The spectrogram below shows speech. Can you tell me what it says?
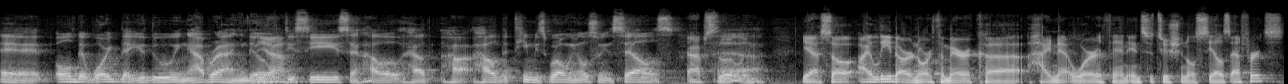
uh, all the work that you do in Abra and in the Yeah. OTCs and how, how, how, how the team is growing also in sales? Absolutely. Uh, yeah, so I lead our North America high net worth and institutional sales efforts.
